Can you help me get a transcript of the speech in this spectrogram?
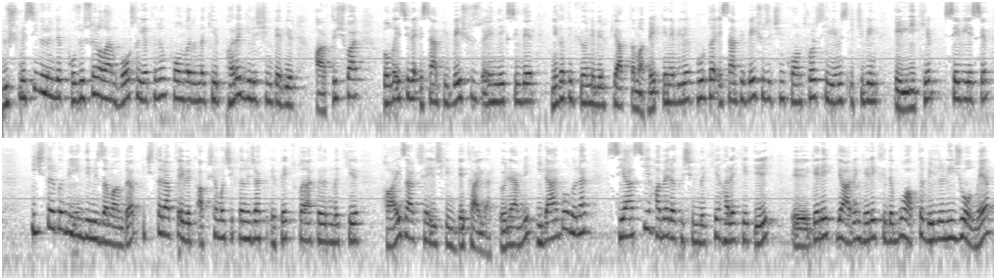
düşmesi yönünde pozisyon alan borsa yatırım fonlarındaki para girişinde bir artış var. Dolayısıyla S&P 500 endeksinde negatif yönlü bir fiyatlama beklenebilir. Burada S&P 500 için kontrol seviyemiz 2052 seviyesi. İç tarafa bir zaman da iç tarafta evet akşam açıklanacak FED tutanaklarındaki faiz artışına ilişkin detaylar önemli. İlave olarak siyasi haber akışındaki hareketlilik e, gerek yarın gerekse de bu hafta belirleyici olmaya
